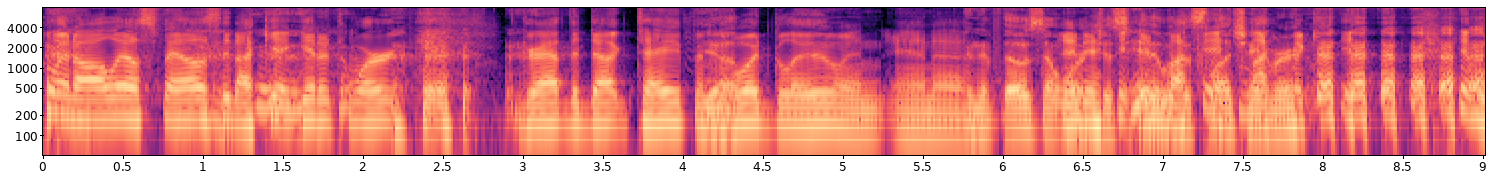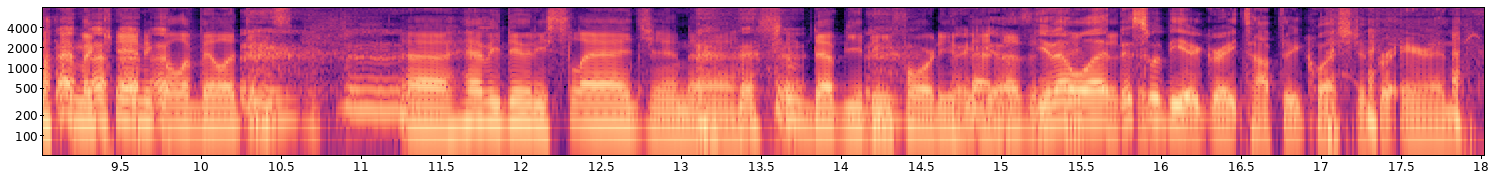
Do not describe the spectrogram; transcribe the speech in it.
when all else fails and I can't get it to work, grab the duct tape and Yep. the wood glue and and uh, and if those don't work, just hit it with my- a sledgehammer. In my, in my mechanical abilities, uh, heavy duty sledge and uh, some WD forty. If that you doesn't, You know what? This then would be a great top three question for Aaron.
